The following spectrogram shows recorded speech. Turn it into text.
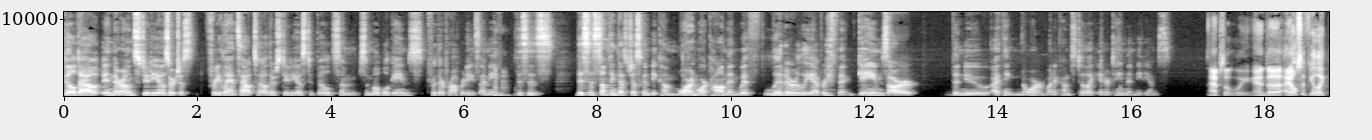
build out in their own studios or just freelance out to other studios to build some some mobile games for their properties. I mean, Mhm. this is this is something that's just going to become more and more common with literally everything. Games are the new, I think, norm when it comes to like entertainment mediums. Absolutely. And uh, I also feel like,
